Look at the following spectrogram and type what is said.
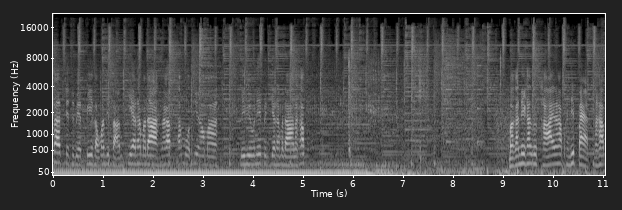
Z71 ปี 2013 เกียร์ธรรมดานะครับ ทั้งหมดที่เอามารีวิวนี้เป็นเกียร์ธรรมดานะครับ มากันที่คันสุดท้ายนะครับ คันที่ 8 นะครับ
